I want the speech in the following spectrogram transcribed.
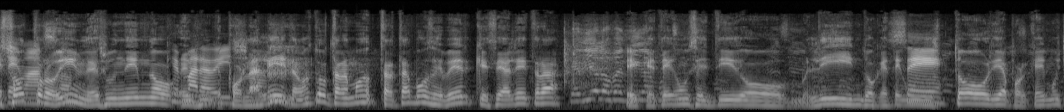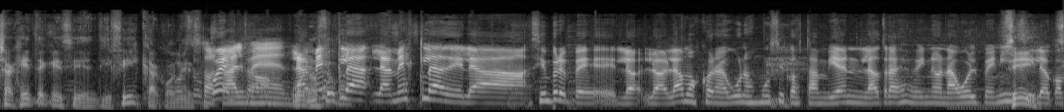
Es otro himno, es un himno eh, por la letra. Nosotros tratamos, tratamos de ver que sea letra eh, que tenga un sentido lindo, que tenga Sí. una historia, porque hay mucha gente que se identifica con eso. Totalmente. La Bueno, mezcla, la mezcla de la. Siempre pe- lo, lo hablamos con algunos músicos también. La otra vez vino Nahuel Penici Sí, y lo sí, sí,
